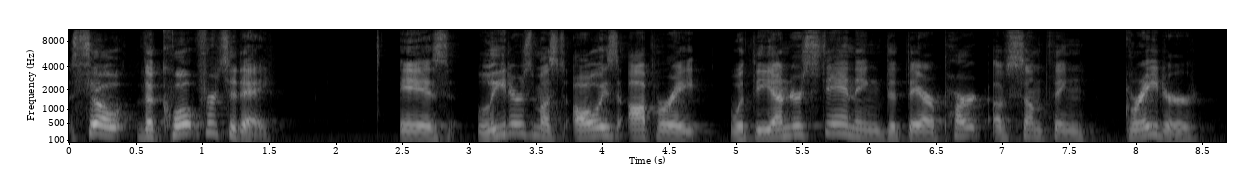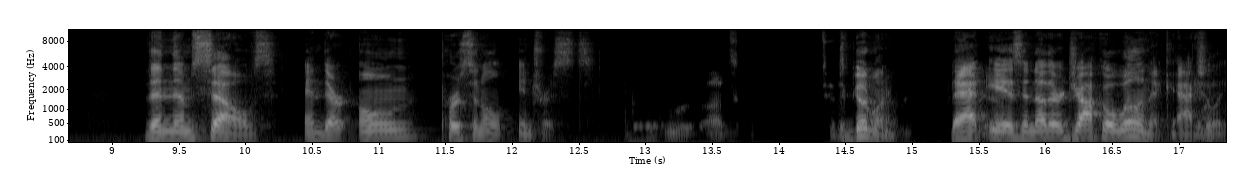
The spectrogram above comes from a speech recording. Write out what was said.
So, the quote for today is leaders must always operate with the understanding that they are part of something greater than themselves and their own personal interests. It's a good one. That is another Jocko Willink, actually.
